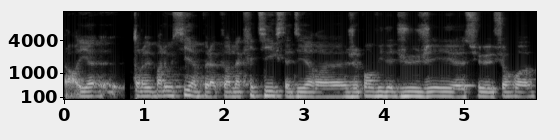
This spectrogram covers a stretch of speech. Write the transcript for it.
Alors, tu en avais parlé aussi un peu la peur de la critique, c'est-à-dire euh, j'ai pas envie d'être jugé sur, sur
